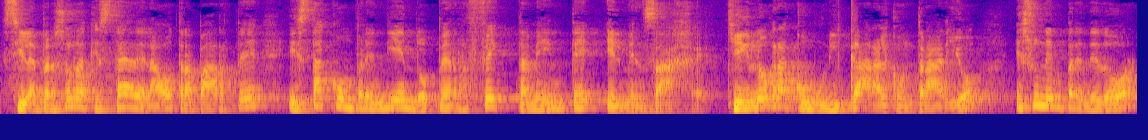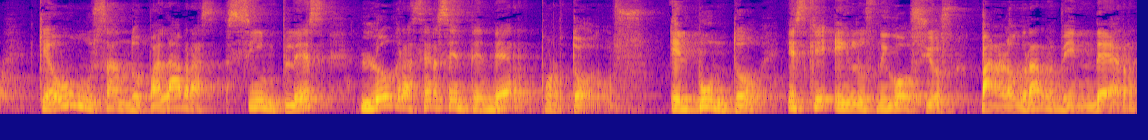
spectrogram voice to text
si la persona que está de la otra parte está comprendiendo perfectamente el mensaje. Quien logra comunicar al contrario es un emprendedor que aún usando palabras simples logra hacerse entender por todos. El punto es que en los negocios, para lograr vender,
